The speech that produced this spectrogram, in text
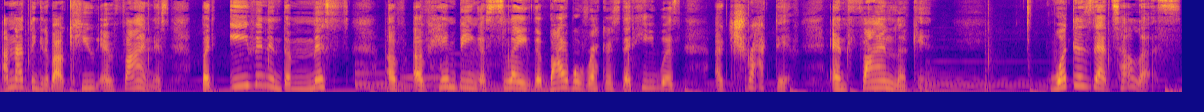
I'm not thinking about cute and fineness. But even in the midst of, of him being a slave, the Bible records that he was attractive and fine looking. What does that tell us?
